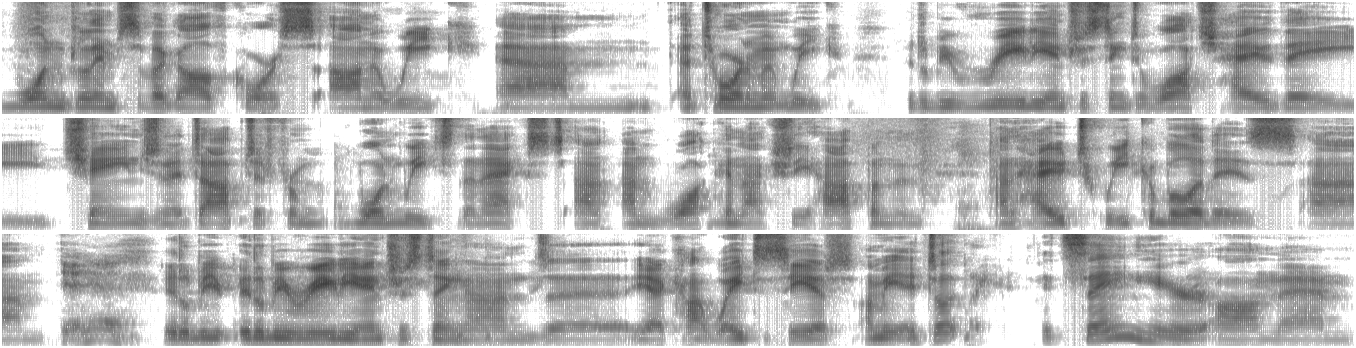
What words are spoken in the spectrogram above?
one glimpse of a golf course on a week, um, a tournament week. It'll be really interesting to watch how they change and adapt it from one week to the next, and, and what can actually happen, and, and how tweakable it is. Um, yeah, it'll be it'll be really interesting, and uh, yeah, I can't wait to see it. I mean, it it's saying here on um,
